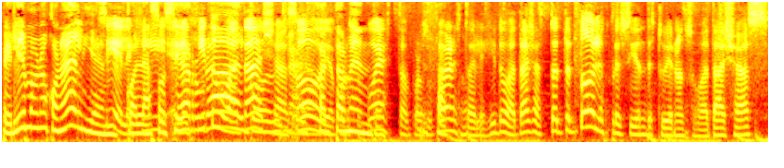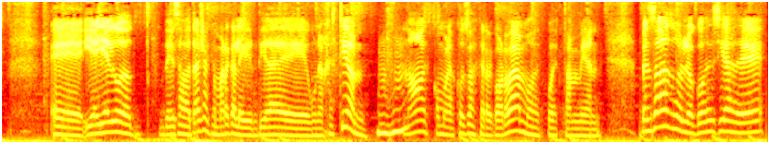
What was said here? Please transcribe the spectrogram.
peleémonos con alguien, Sí, elegí, con la sociedad elegí rural. tus con- batallas, obvio, Exactamente. por supuesto, por Exacto. supuesto, elegí tus batallas. To- to- Todos los presidentes tuvieron sus batallas eh, y hay algo de esas batallas que marca la identidad de una gestión. ¿no? Es como las cosas que recordamos después también. Pensaba sobre lo que vos decías de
